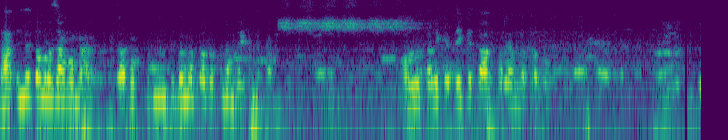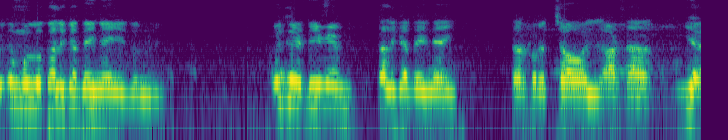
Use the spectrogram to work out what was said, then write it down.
না দিলে তো আমরা যাব না। যতক্ষণ দেবেন না ততক্ষণ আমরা এখানে থাকব। মূল্য তালিকা দেখে তারপরে আমরা যাব। ওই যে মূল্য তালিকা দেয় নাই এই জন্য। ওই যে ডিমের তালিকা দেয় নাই তারপরে চাউল আটা ইয়া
